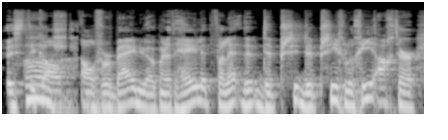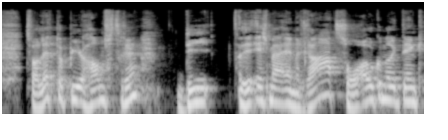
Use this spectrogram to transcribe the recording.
Het natuurlijk oh. al, al voorbij nu ook. Maar dat hele toilet. De, de, de psychologie achter toiletpapier hamsteren. Die, die is mij een raadsel. Ook omdat ik denk.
